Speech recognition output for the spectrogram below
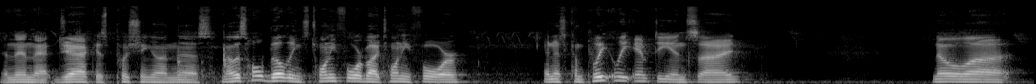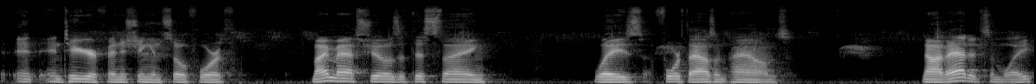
And then that jack is pushing on this. Now this whole building's 24 by 24 and it's completely empty inside. No, uh, interior finishing and so forth. My math shows that this thing weighs 4,000 pounds. Now I've added some weight,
